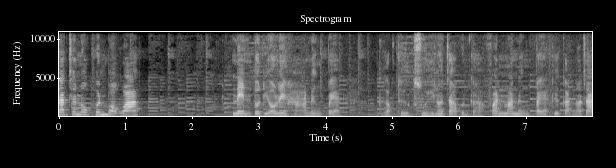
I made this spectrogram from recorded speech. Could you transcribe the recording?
ลัดชนกเพิ่อนบอกว่า เน้นตัวเดียวเลยหาหนึ่งแปดเกือบถือสุยเนาะจ้าเพิ่อนกะฟันมาหนึ่งแปดคือกันเนาะจ้า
